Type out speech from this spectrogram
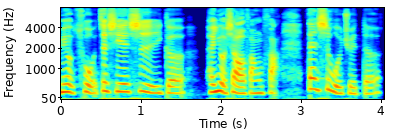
没有错，这些是一个很有效的方法。但是我觉得。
